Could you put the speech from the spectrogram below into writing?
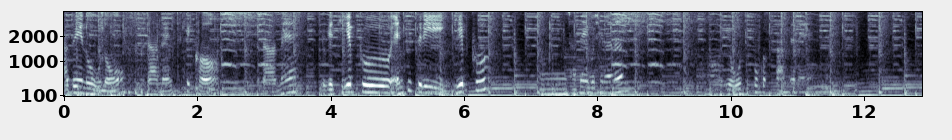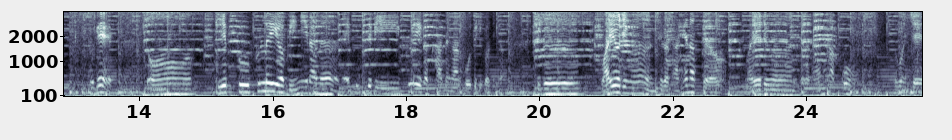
아두이노 우노 그 다음에 스피커 그 다음에 이게 DF MP3 DF 어, 자세히 보시면은 어, 이게 오토포커스가 안 되네. 저게 어, DF 플레이어 미니라는 MP3 플레이가 가능한 모듈이거든요. 지금 와이어링은 제가 다 해놨어요. 와이어링은 제가 다 해놨고 이거 이제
